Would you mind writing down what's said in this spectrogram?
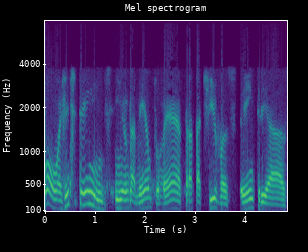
Bom, a gente tem em andamento né, tratativas entre as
